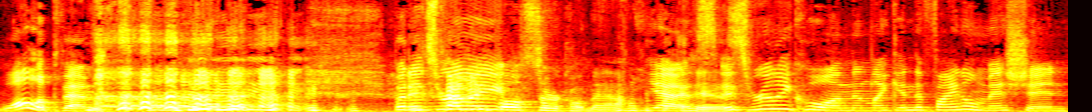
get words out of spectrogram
wallop them but it's, coming really full circle now. Yes, It is. it's really cool. And then like in the final mission,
